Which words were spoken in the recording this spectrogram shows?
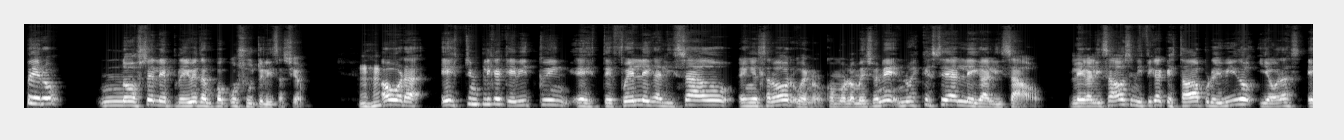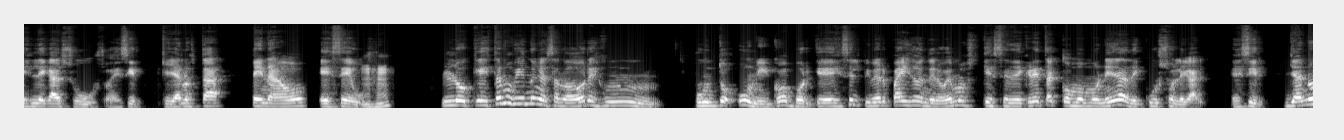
pero no se le prohíbe tampoco su utilización. Ahora, esto implica que Bitcoin este, fue legalizado en El Salvador. Bueno, como lo mencioné, no es que sea legalizado. Legalizado significa que estaba prohibido y ahora es legal su uso, es decir, que ya no está penado ese uso. Lo que estamos viendo en El Salvador es un punto único porque es el primer país donde lo vemos que se decreta como moneda de curso legal. Es decir, ya no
